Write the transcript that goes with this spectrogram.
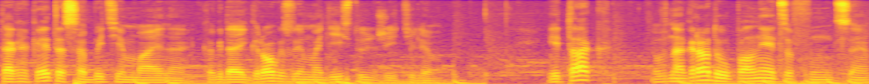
так как это событие майна, когда игрок взаимодействует с жителем. Итак, в награду выполняется функция,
